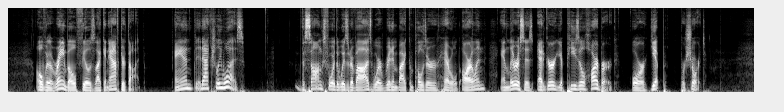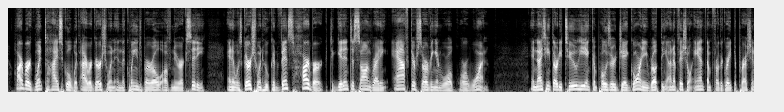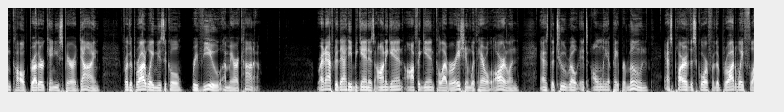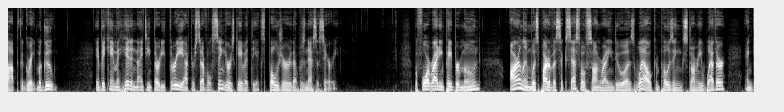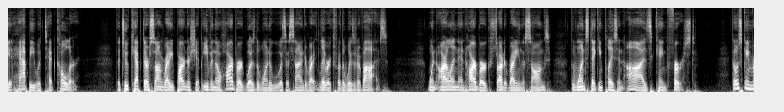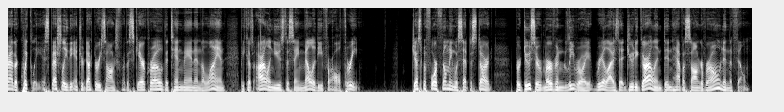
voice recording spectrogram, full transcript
Over the Rainbow feels like an afterthought. And it actually was. The songs for The Wizard of Oz were written by composer Harold Arlen and lyricist Edgar Yipsel Harburg, or Yip for short. Harburg went to high school with Ira Gershwin in the Queensboro of New York City, and it was Gershwin who convinced Harburg to get into songwriting after serving in World War I. In 1932, he and composer Jay Gorney wrote the unofficial anthem for the Great Depression called Brother Can You Spare a Dime for the Broadway musical Revue Americana. Right after that, he began his on again, off again collaboration with Harold Arlen as the two wrote It's Only a Paper Moon as part of the score for the Broadway flop The Great Magoo. It became a hit in 1933 after several singers gave it the exposure that was necessary. Before writing Paper Moon, Arlen was part of a successful songwriting duo as well, composing Stormy Weather and Get Happy with Ted Koehler. The two kept their songwriting partnership even though Harburg was the one who was assigned to write lyrics for The Wizard of Oz. When Arlen and Harburg started writing the songs, the ones taking place in Oz came first. Those came rather quickly, especially the introductory songs for the Scarecrow, the Tin Man, and the Lion, because Arlen used the same melody for all three. Just before filming was set to start, producer Mervyn LeRoy realized that Judy Garland didn't have a song of her own in the film.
